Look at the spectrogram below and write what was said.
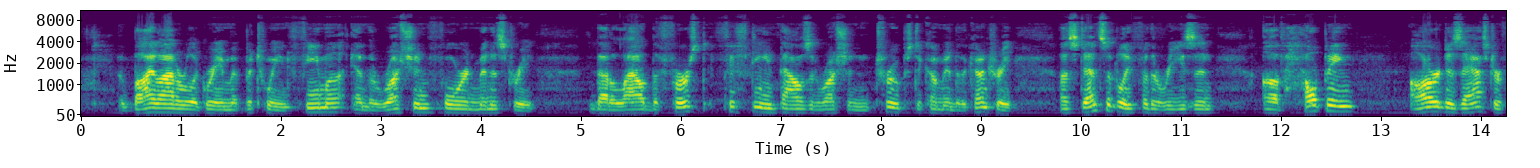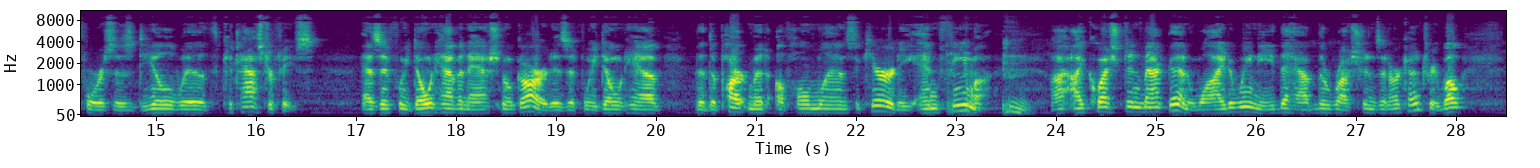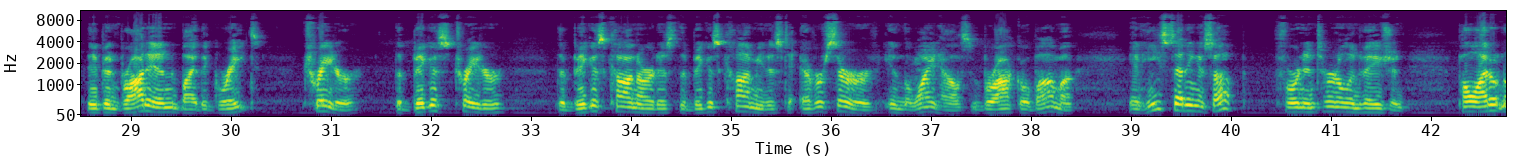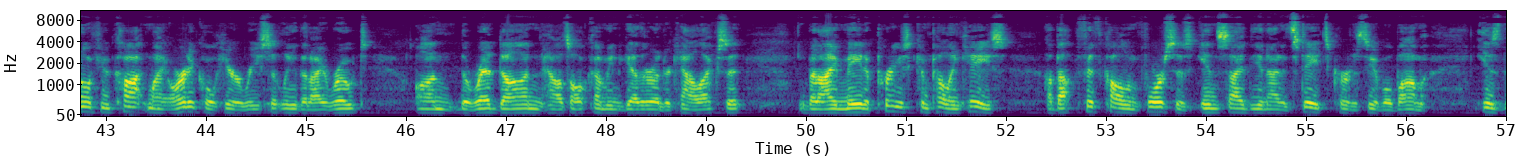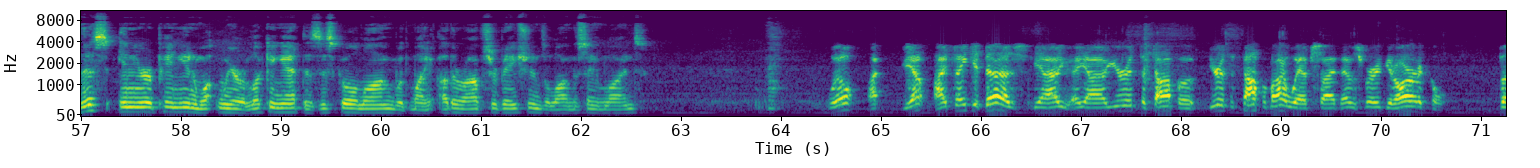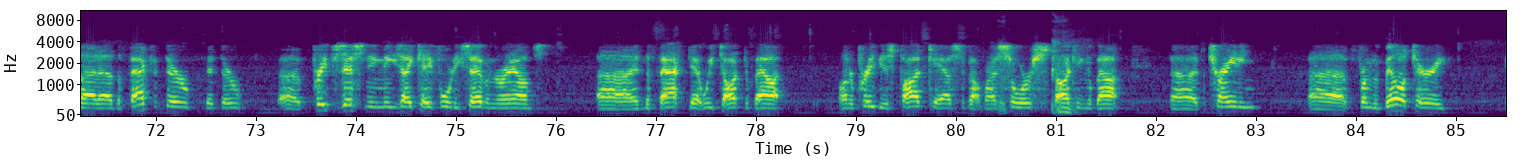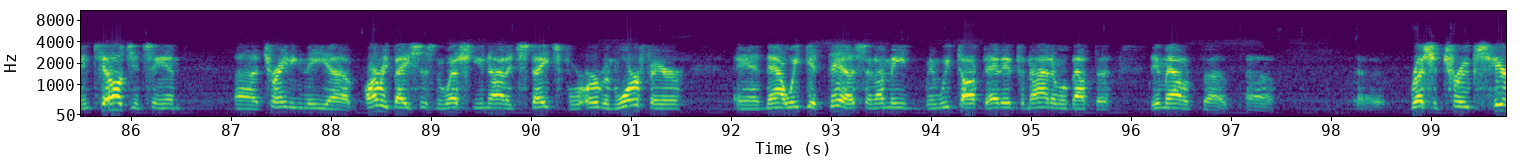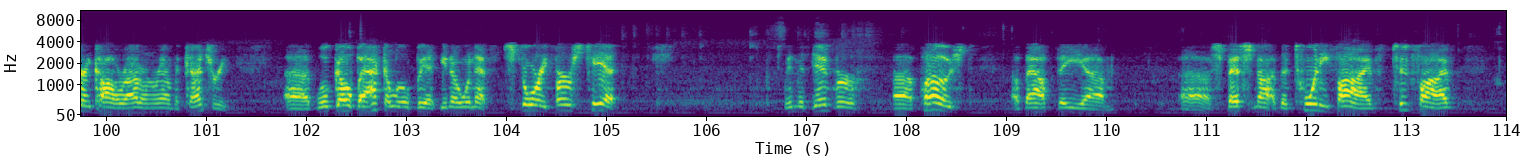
bilateral agreement between FEMA and the Russian Foreign Ministry that allowed the first 15,000 Russian troops to come into the country, ostensibly for the reason of helping our disaster forces deal with catastrophes, as if we don't have a National Guard, as if we don't have the Department of Homeland Security and FEMA. I, I questioned back then, why do we need to have the Russians in our country? Well, they've been brought in by the great traitor, the biggest traitor, the biggest con artist, the biggest communist to ever serve in the White House, Barack Obama, and he's setting us up for an internal invasion. Paul, I don't know if you caught my article here recently that I wrote on the Red Dawn and how it's all coming together under Calexit but I made a pretty compelling case about fifth column forces inside the United States, courtesy of Obama. Is this, in your opinion, what we are looking at? Does this go along with my other observations along the same lines? Well, I, yeah, I think it does. Yeah, you're at the top of you're at the top of my website. That was a very good article. But uh, the fact that they're that they're uh, pre-positioning these AK-47 rounds, uh, and the fact that we talked about on a previous podcast about my source talking about uh, training uh, from the military intelligence in uh, training the uh, army bases in the western United States for urban warfare. And now we get this, and I mean, and we talked ad infinitum about the, the amount of uh, uh, Russian troops here in Colorado and around the country. We'll go back a little bit. You know, when that story first hit in the Denver uh, Post, about the um, uh, Spetsnaz, the 25, 25,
